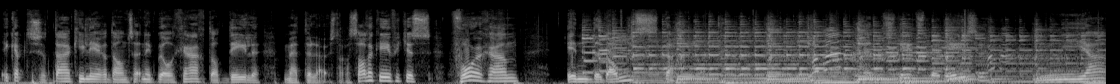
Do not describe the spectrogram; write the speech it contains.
ik heb de Sirtaki leren dansen en ik wil graag dat delen met de luisteraars. Zal ik eventjes voorgaan in de dans? Daar. En steeds bij deze. Ja,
